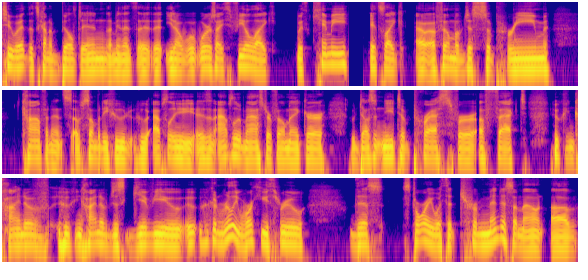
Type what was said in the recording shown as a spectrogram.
to it that's kind of built in. I mean, that's uh, that, you know, whereas I feel like with Kimi, it's like a, a film of just supreme confidence of somebody who who absolutely is an absolute master filmmaker who doesn't need to press for effect who can kind of who can kind of just give you who can really work you through this story with a tremendous amount of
